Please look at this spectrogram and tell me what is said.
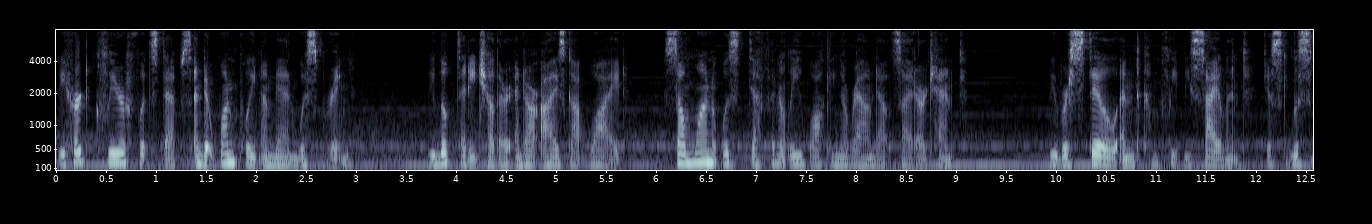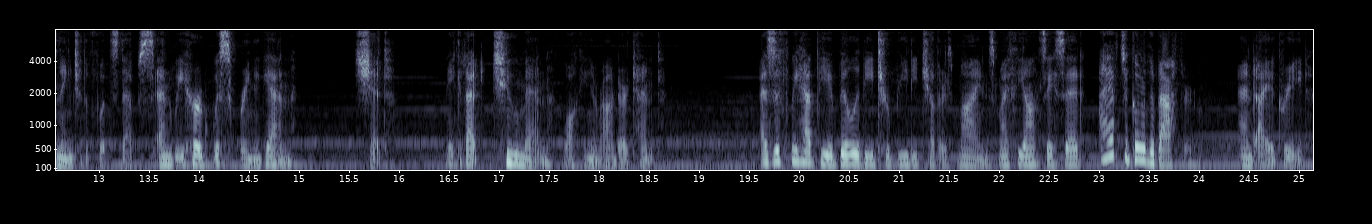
We heard clear footsteps and at one point a man whispering. We looked at each other and our eyes got wide. Someone was definitely walking around outside our tent. We were still and completely silent, just listening to the footsteps, and we heard whispering again. Shit. Make that two men walking around our tent. As if we had the ability to read each other's minds, my fiance said, I have to go to the bathroom, and I agreed.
